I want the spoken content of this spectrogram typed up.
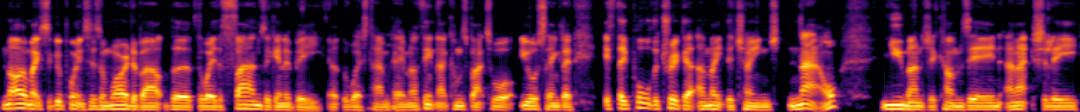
Niall makes a good point. He says, I'm worried about the, the way the fans are going to be at the West Mm. Ham game. And I think that comes back to what you're saying, Glenn. If they pull the trigger and make the change now, new manager comes in and actually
